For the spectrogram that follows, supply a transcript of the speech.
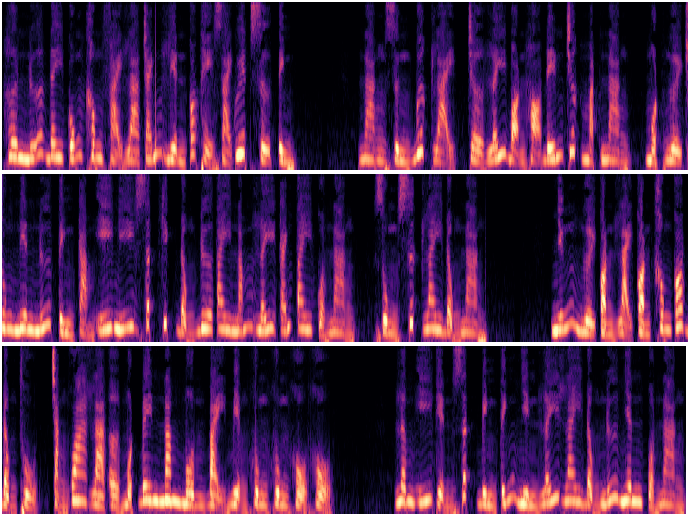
hơn nữa đây cũng không phải là tránh liền có thể giải quyết sự tình. Nàng dừng bước lại, chờ lấy bọn họ đến trước mặt nàng, một người trung niên nữ tình cảm ý nghĩ rất kích động đưa tay nắm lấy cánh tay của nàng, dùng sức lay động nàng. Những người còn lại còn không có đồng thủ, chẳng qua là ở một bên năm mồm bảy miệng hùng hùng hổ hổ. Lâm Ý Tiễn rất bình tĩnh nhìn lấy lay động nữ nhân của nàng,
